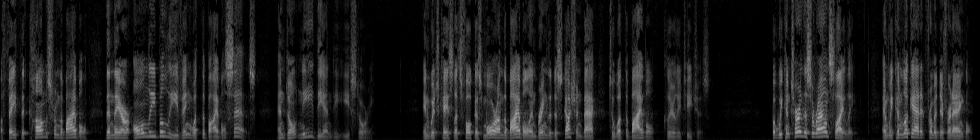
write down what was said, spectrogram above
a faith that comes from the Bible, then they are only believing what the Bible says and don't need the NDE story. In which case, let's focus more on the Bible and bring the discussion back to what the Bible clearly teaches. But we can turn this around slightly and we can look at it from a different angle.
